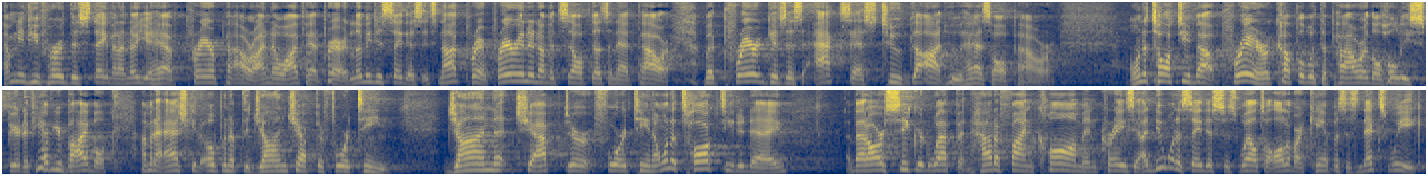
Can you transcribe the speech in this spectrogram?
How many of you have heard this statement? I know you have prayer power. I know I've had prayer. Let me just say this it's not prayer. Prayer in and of itself doesn't have power, but prayer gives us access to God who has all power. I want to talk to you about prayer coupled with the power of the Holy Spirit. If you have your Bible, I'm going to ask you to open up to John chapter 14. John chapter 14. I want to talk to you today about our secret weapon, how to find calm and crazy. I do want to say this as well to all of our campuses. Next week,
